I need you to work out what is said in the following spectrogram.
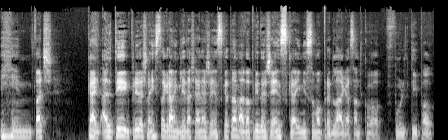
in pač, kaj, ali ti prideš na Instagram in gledaš ene ženske tam, ali pa pride ženska in ji samo predlaga, sam tako full tipov.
